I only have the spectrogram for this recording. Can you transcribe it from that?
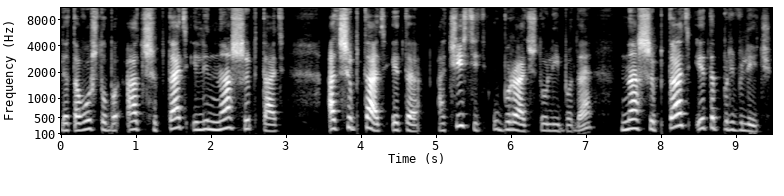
для того, чтобы отшептать или нашептать. Отшептать – это очистить, убрать что-либо, да? Нашептать – это привлечь.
